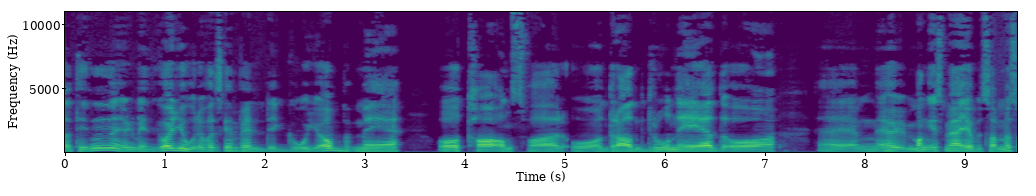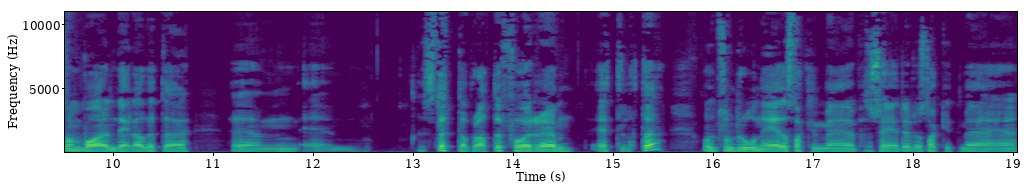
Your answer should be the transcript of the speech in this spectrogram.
den tiden, Jørgen Lindgaard, gjorde faktisk en veldig god jobb med å ta ansvar og dra, dro ned og eh, Mange som jeg har jobbet sammen med, som var en del av dette eh, støtteapparatet for eh, etterlatte, og som dro ned og snakket med passasjerer og snakket med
